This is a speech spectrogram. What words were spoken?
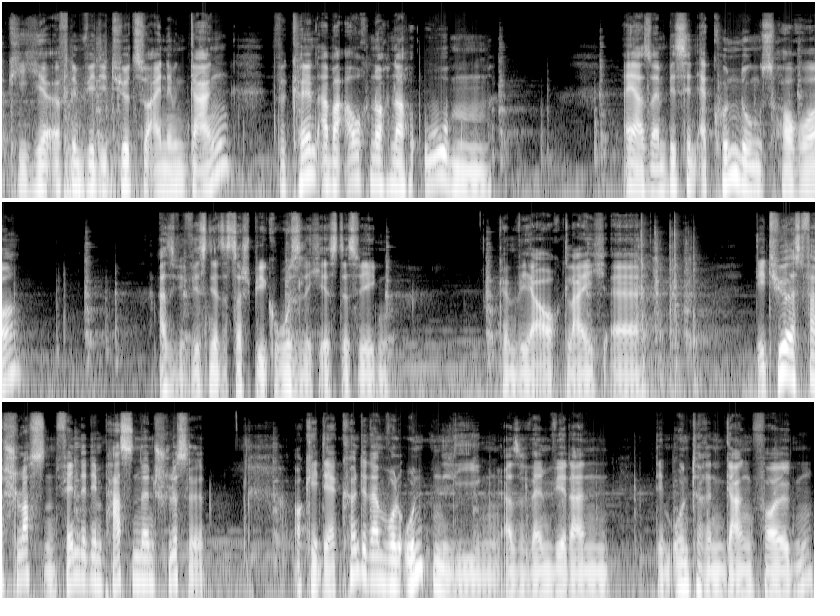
Okay, hier öffnen wir die Tür zu einem Gang. Wir können aber auch noch nach oben. Naja, ah so ein bisschen Erkundungshorror. Also wir wissen jetzt, dass das Spiel gruselig ist, deswegen können wir ja auch gleich... Äh die Tür ist verschlossen. Finde den passenden Schlüssel. Okay, der könnte dann wohl unten liegen. Also wenn wir dann dem unteren Gang folgen.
